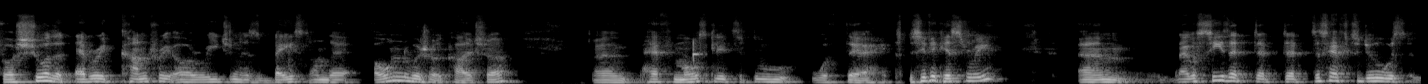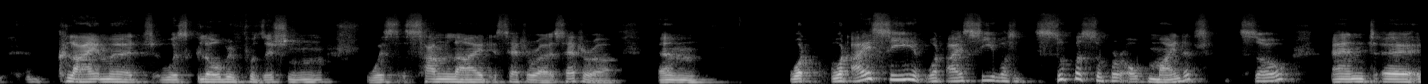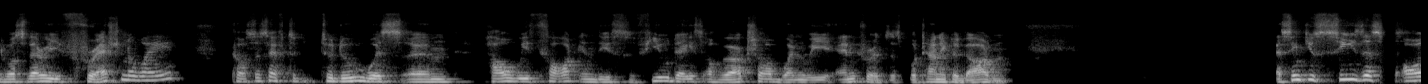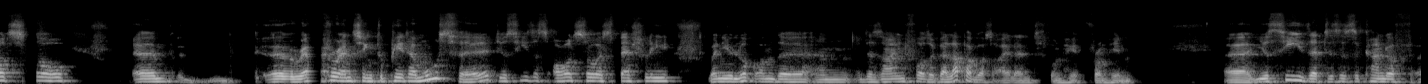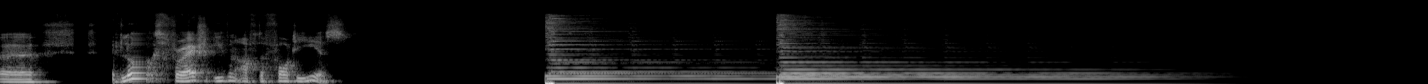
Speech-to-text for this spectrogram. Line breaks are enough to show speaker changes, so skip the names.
for sure that every country or region is based on their own visual culture, um, have mostly to do with their specific history. Um, I will see that, that that this has to do with climate, with global position, with sunlight, etc., etc. Um, what what I see, what I see was super super open minded. So and uh, it was very fresh in a way because this has to, to do with um, how we thought in these few days of workshop when we entered this botanical garden. I think you see this also um, uh, referencing to Peter Mussfeldt, you see this also especially when you look on the um, design for the Galapagos Island from him. From him. Uh, you see that this is a kind of, uh, it looks fresh even after 40 years.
